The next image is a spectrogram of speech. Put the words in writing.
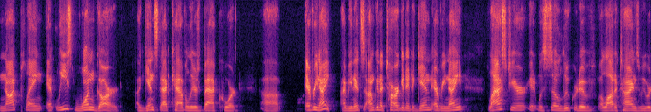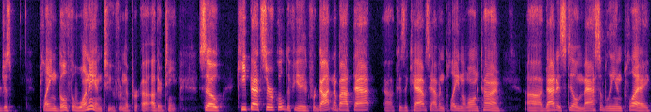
not playing at least one guard against that Cavaliers backcourt uh, every night. I mean, it's I'm going to target it again every night. Last year, it was so lucrative. A lot of times, we were just playing both the one and two from the uh, other team. So keep that circled if you had forgotten about that, because uh, the Cavs haven't played in a long time. Uh, that is still massively in play.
